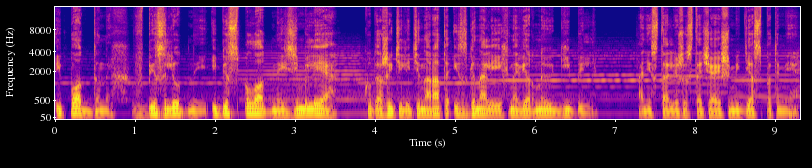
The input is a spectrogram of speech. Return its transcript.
и подданных в безлюдной и бесплодной земле, куда жители Тенората изгнали их на верную гибель. Они стали жесточайшими деспотами,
